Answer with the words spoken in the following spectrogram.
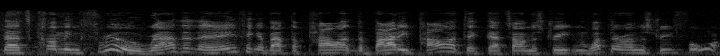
that's coming through, rather than anything about the poli- the body politic that's on the street and what they're on the street for.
